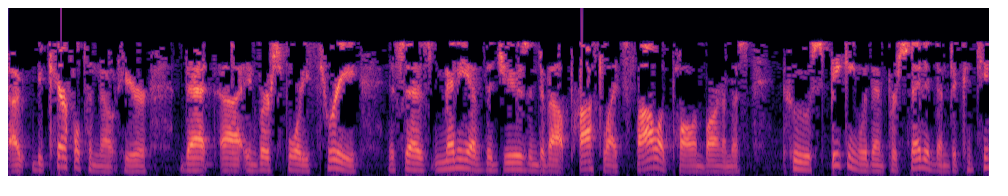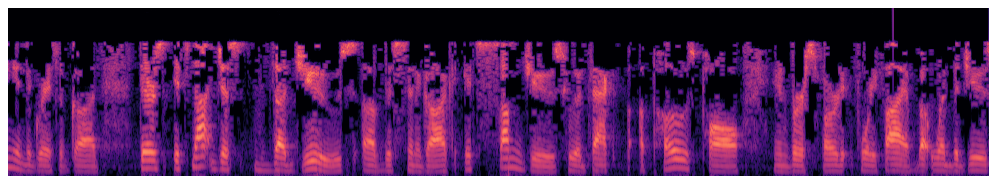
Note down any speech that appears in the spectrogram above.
uh, be careful to note here that uh, in verse 43 it says, Many of the Jews and devout proselytes followed Paul and Barnabas, who, speaking with them, persuaded them to continue in the grace of God. There's, it's not just the Jews of the synagogue, it's some Jews who, in fact, opposed Paul in verse 40, 45. But when the Jews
